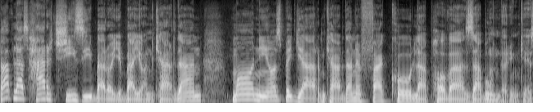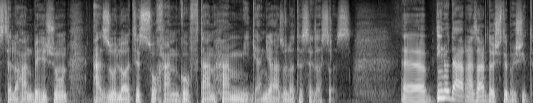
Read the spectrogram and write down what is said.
قبل از هر چیزی برای بیان کردن ما نیاز به گرم کردن فک و لبها و زبون داریم که اصطلاحا بهشون عضلات سخن گفتن هم میگن یا عضلات صداساز. اینو در نظر داشته باشید.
